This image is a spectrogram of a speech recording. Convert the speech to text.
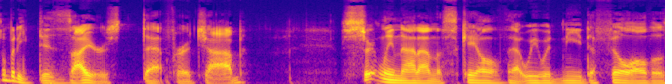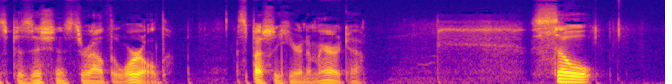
Nobody desires that for a job. Certainly not on the scale that we would need to fill all those positions throughout the world, especially here in America. So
